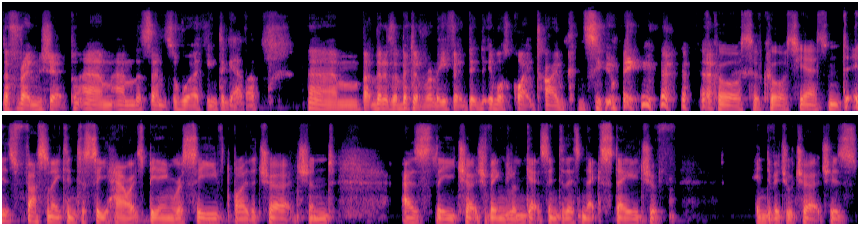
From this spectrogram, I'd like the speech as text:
the friendship um, and the sense of working together. Um, but there is a bit of relief. It, it, it was quite time consuming. of course, of course, yes, and it's fascinating to see how it's being received by the church, and as the Church of England gets into this next stage of individual churches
